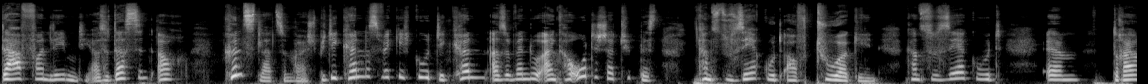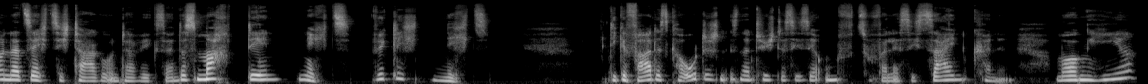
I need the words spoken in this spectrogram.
davon leben die. Also das sind auch Künstler zum Beispiel, die können das wirklich gut. Die können, also wenn du ein chaotischer Typ bist, kannst du sehr gut auf Tour gehen, kannst du sehr gut ähm, 360 Tage unterwegs sein. Das macht den nichts, wirklich nichts. Die Gefahr des Chaotischen ist natürlich, dass sie sehr unzuverlässig sein können. Morgen hier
